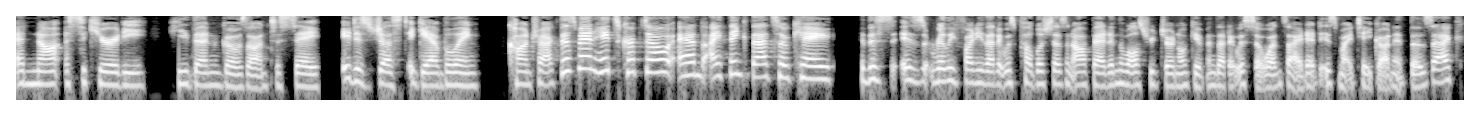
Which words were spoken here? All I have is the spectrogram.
and not a security. He then goes on to say, it is just a gambling contract. This man hates crypto, and I think that's okay. This is really funny that it was published as an op ed in the Wall Street Journal, given that it was so one sided, is my take on it, though, Zach.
